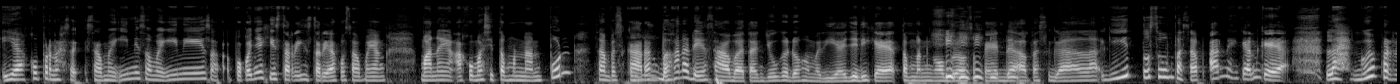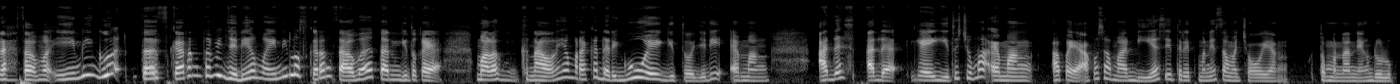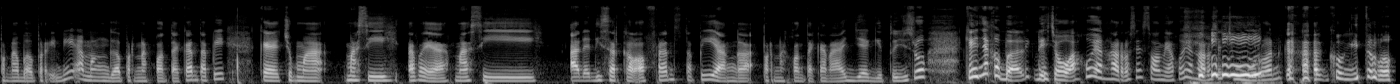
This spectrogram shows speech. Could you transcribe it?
Iya aku pernah sa- sama ini sama ini pokoknya history-history aku sama yang mana yang aku masih temenan pun sampai sekarang Mhm. bahkan ada yang sahabatan juga dong sama dia. Jadi kayak temen ngobrol sepeda apa segala gitu sumpah sap aneh kan? Kayak lah gue pernah sama ini gue sekarang tapi jadi sama ini lo sekarang sahabatan gitu. Kayak malah kenalnya mereka dari gue gitu. Jadi emang ada ada kayak gitu cuma emang apa ya aku sama dia sih treatmentnya sama cowok yang temenan yang dulu pernah baper ini emang nggak pernah kontekan tapi kayak cuma masih apa ya masih ada di circle of friends tapi ya nggak pernah kontekan aja gitu. Justru kayaknya kebalik deh cowok aku yang harusnya suami aku yang harusnya cemburuan ke aku gitu loh.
